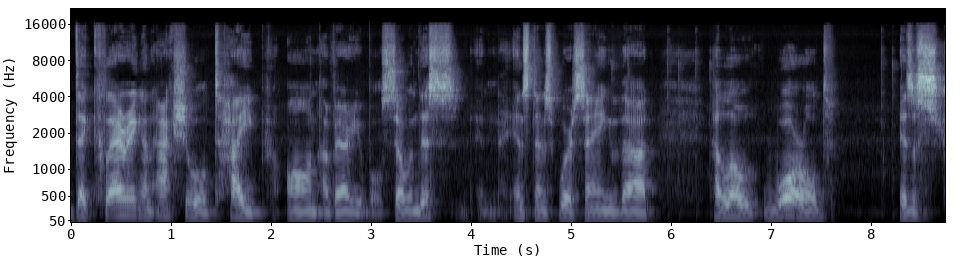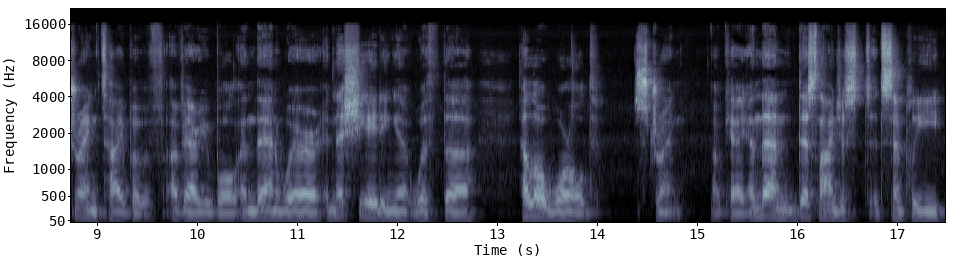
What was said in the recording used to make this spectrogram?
declaring an actual type on a variable. So in this instance, we're saying that hello world is a string type of a variable, and then we're initiating it with the hello world string. Okay, and then this line just it simply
